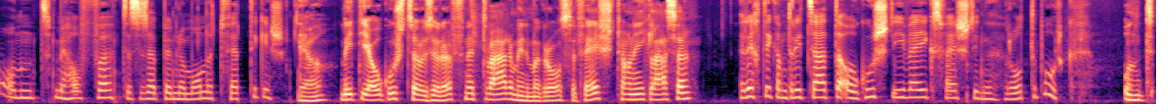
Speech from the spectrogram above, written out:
Und wir hoffen, dass es etwa in einem Monat fertig ist. Ja. Mitte August soll es eröffnet werden mit einem grossen Fest, habe ich gelesen. Richtig, am 13. August Einweihungsfest in Rotenburg. Und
